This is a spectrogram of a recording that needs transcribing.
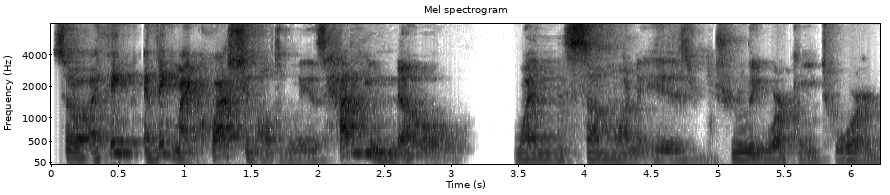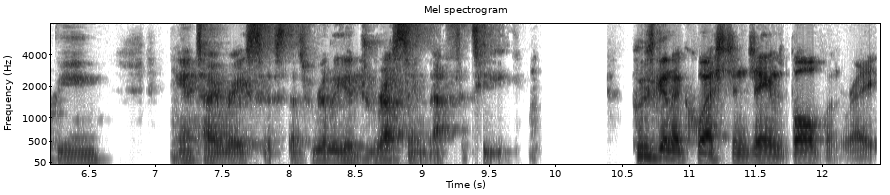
So I think I think my question ultimately is how do you know when someone is truly working toward being anti-racist that's really addressing that fatigue? Who's going to question James Baldwin, right?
